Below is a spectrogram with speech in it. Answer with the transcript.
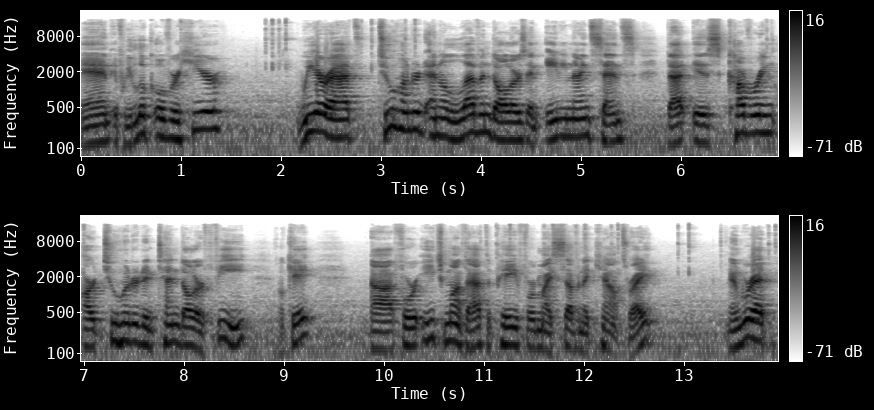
And if we look over here, we are at $211.89 that is covering our $210 fee, okay? Uh, for each month, I have to pay for my seven accounts, right? And we're at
